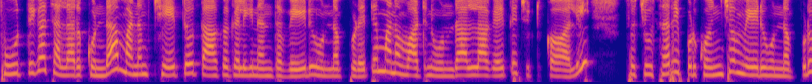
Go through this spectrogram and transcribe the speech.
పూర్తిగా చల్లారకుండా మనం చేత్తో తాకగలిగినంత వేడి ఉన్నప్పుడైతే మనం వాటిని ఉండాలాగా అయితే చుట్టుకోవాలి. సో చూసారా? ఇప్పుడు కొంచెం వేడి ఉన్నప్పుడు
